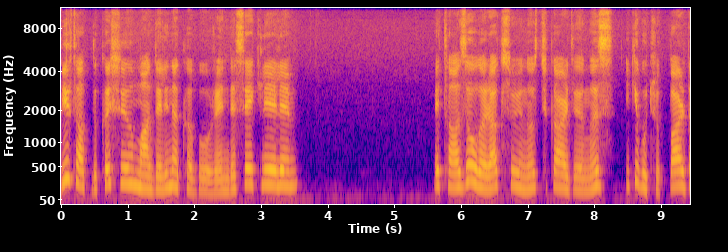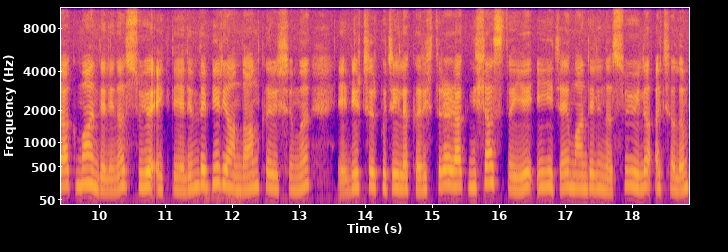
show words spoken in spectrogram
Bir tatlı kaşığı mandalina kabuğu rendesi ekleyelim. Ve taze olarak suyunu çıkardığımız 2,5 bardak mandalina suyu ekleyelim ve bir yandan karışımı e, bir çırpıcıyla karıştırarak nişastayı iyice mandalina suyuyla açalım.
